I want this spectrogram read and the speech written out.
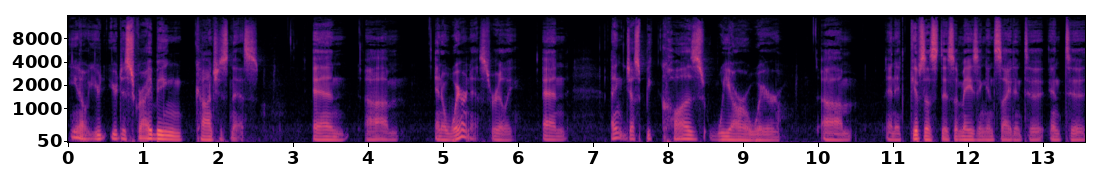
you know, you're you're describing consciousness and um, and awareness, really. And I think just because we are aware, um, and it gives us this amazing insight into into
